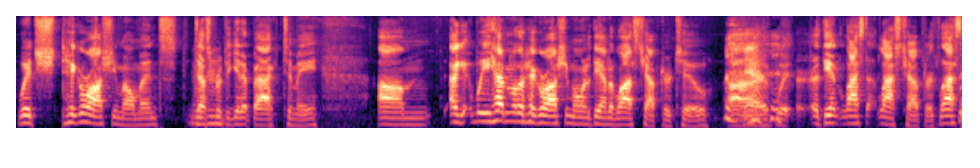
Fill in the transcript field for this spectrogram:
which higurashi moment desperate mm-hmm. to get it back to me um I, we had another higurashi moment at the end of last chapter too uh wi- at the end last last chapter last last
